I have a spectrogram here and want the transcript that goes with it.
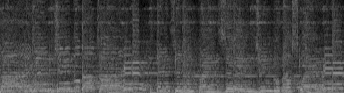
time in Jingle Bell time, dancing and prancing in Jingle Bell Square.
